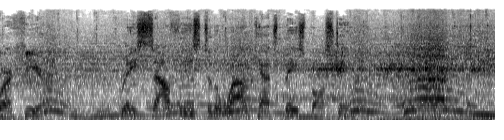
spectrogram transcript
are here. Race southeast to the Wildcats baseball stadium.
